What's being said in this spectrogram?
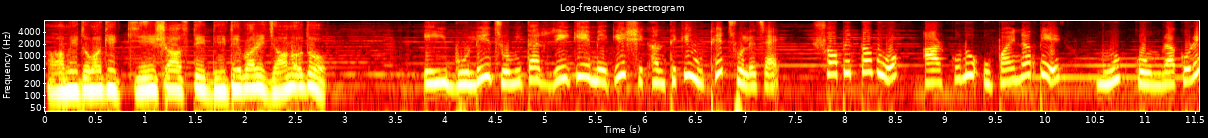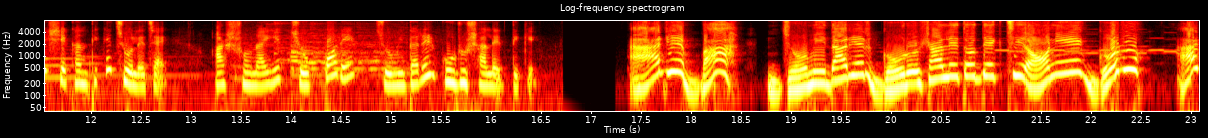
আমি তোমাকে কি শাস্তি দিতে পারি জানো তো? এই বলে জমিদার রেগে মেগে সেখান থেকে উঠে চলে যায়। সবেতবাবু আর কোনো উপায় না পেয়ে মুখ কোমরা করে সেখান থেকে চলে যায় আর সোনাইয়ের চোখ পড়ে জমিদারের গরুশালের দিকে। আরে বাহ! জমিদারের গরুশালে তো দেখছি অনেক গরু। আর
